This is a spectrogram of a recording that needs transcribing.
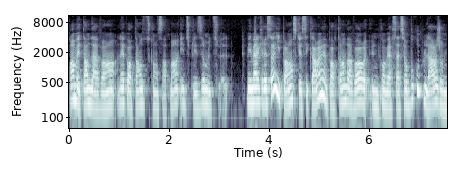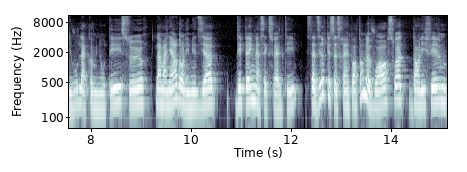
en mettant de l'avant l'importance du consentement et du plaisir mutuel. Mais malgré ça, il pense que c'est quand même important d'avoir une conversation beaucoup plus large au niveau de la communauté sur la manière dont les médias dépeignent la sexualité c'est-à-dire que ce serait important de le voir soit dans les films,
